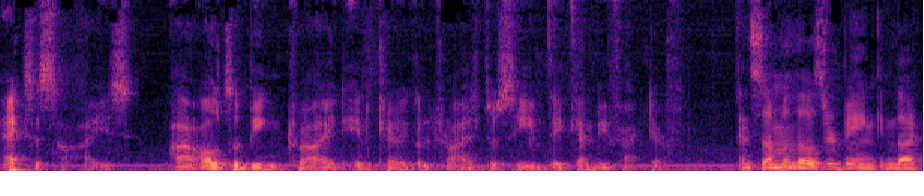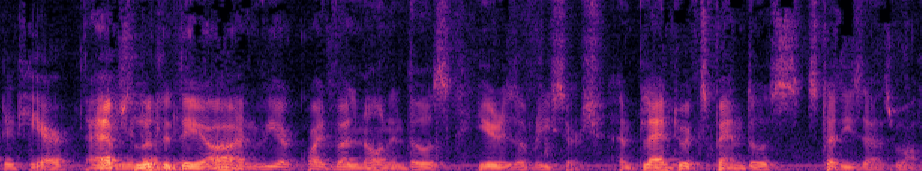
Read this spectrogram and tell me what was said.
exercise are also being tried in clinical trials to see if they can be effective. And some of those are being conducted here. Absolutely, they are, and we are quite well known in those areas of research and plan to expand those studies as well.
